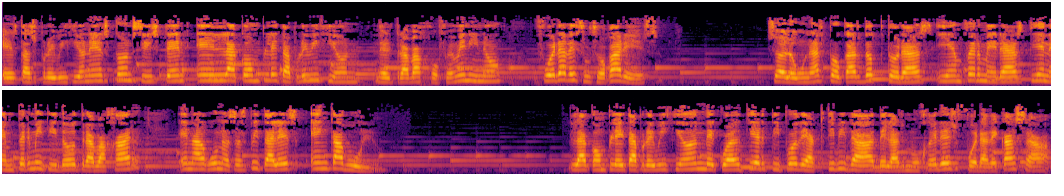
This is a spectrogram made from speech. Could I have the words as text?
Estas prohibiciones consisten en la completa prohibición del trabajo femenino fuera de sus hogares, Solo unas pocas doctoras y enfermeras tienen permitido trabajar en algunos hospitales en Kabul. La completa prohibición de cualquier tipo de actividad de las mujeres fuera de casa,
